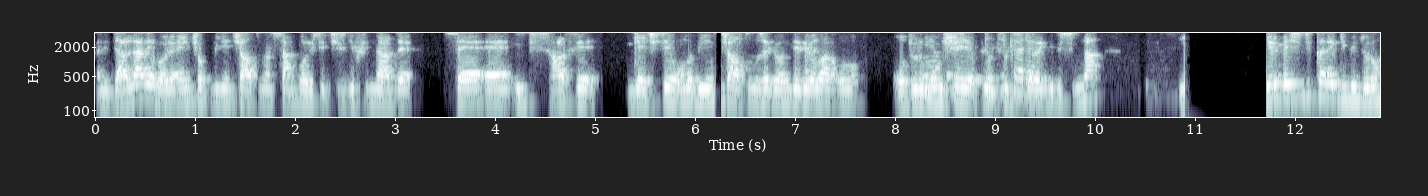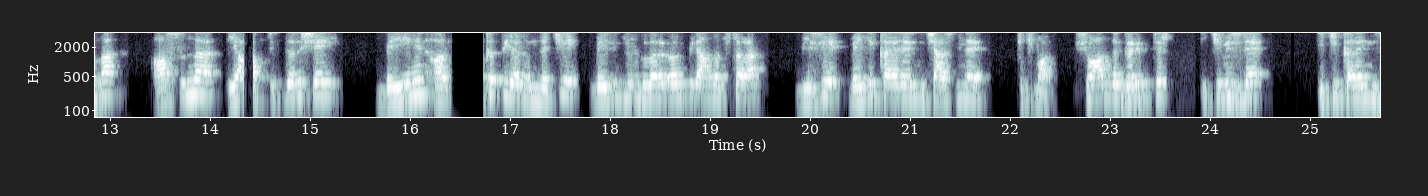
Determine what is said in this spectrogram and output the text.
Hani derler ya böyle en çok bilinçaltına sembol işte çizgi filmlerde S, E, X harfi geçti onu bilinçaltımıza gönderiyorlar. O o durumu 25. şey yapıyor çocuklara kare. gibisinden. 25. kare gibi durumlar aslında yaptıkları şey beynin arka planındaki belli duyguları ön planda tutarak bizi belli karelerin içerisinde tutmak. Şu anda gariptir. İkimiz de iki karenin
